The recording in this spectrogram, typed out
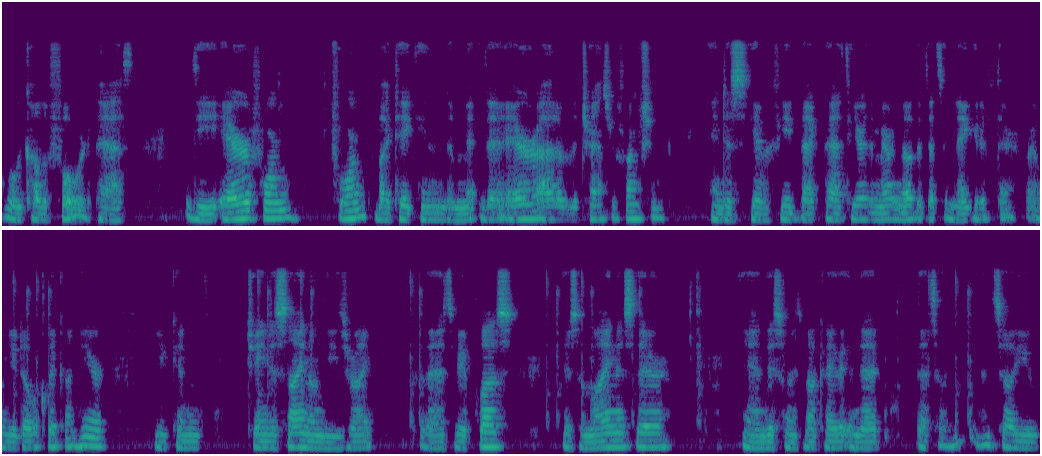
what we call the forward path, the error form form by taking the, the error out of the transfer function and just you have a feedback path here. Remember, note that that's a negative there. Right? When you double click on here, you can change the sign on these, right? So that has to be a plus. There's a minus there, and this one is not connected, and that that's how that's how you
